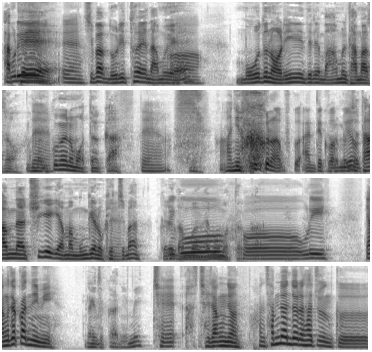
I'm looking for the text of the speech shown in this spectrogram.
앞에 우리, 예. 집앞 놀이터의 나무에 아. 모든 어린이들의 마음을 담아서 한번 네. 꾸며놓으면 어떨까? 네. 아니요, 그건 안될 것 같고요. 이제 다음 날 취객이 아마 뭉개놓겠지만 그래도 한번 해보면 어떨까? 어, 우리 양 작가님이 양 작가님이 재 재작년 한 3년 전에 사준 그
